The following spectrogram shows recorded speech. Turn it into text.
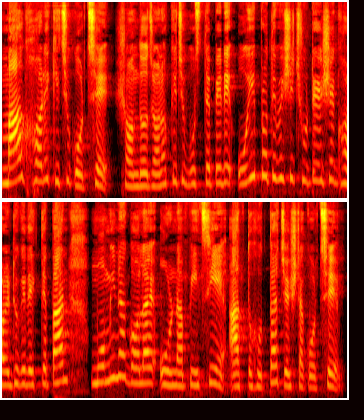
মা ঘরে কিছু করছে। সন্দেহজনক কিছু বুঝতে পেরে ওই প্রতিবেশী ছুটে এসে ঘরে ঢুকে দেখতে পান, মমিনা গলায় ওড়না পেঁচিয়ে আত্মহত্যার চেষ্টা করছে।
